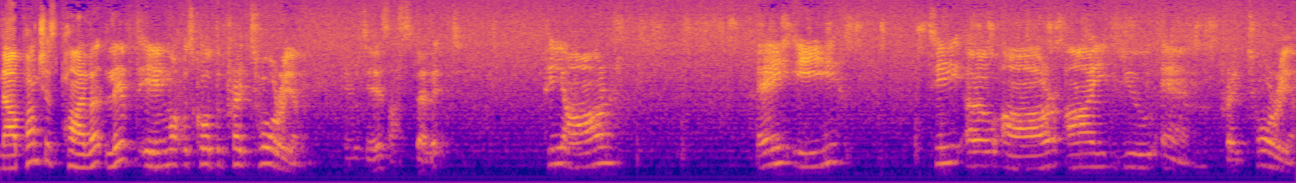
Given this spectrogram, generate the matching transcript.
Now, Pontius Pilate lived in what was called the Praetorium. Here it is, I spell it. P R A E T O R I U M. Praetorium.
